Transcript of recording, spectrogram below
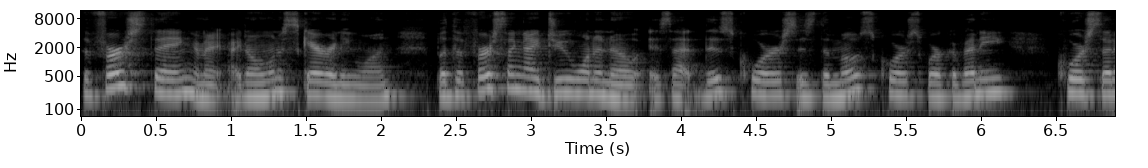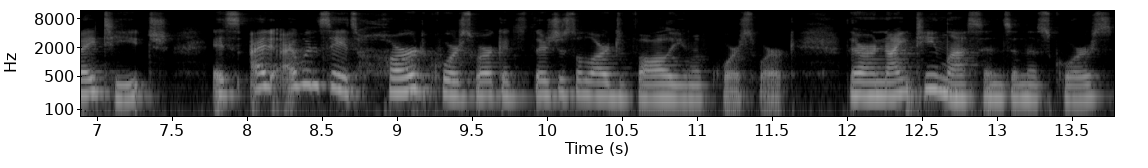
The first thing, and I, I don't want to scare anyone, but the first thing I do want to note is that this course is the most coursework of any course that I teach. It's I, I wouldn't say it's hard coursework, it's there's just a large volume of coursework. There are 19 lessons in this course,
